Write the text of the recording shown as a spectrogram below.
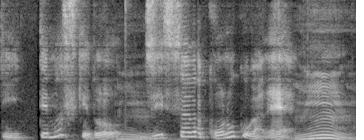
ていってますけど、うん、実際はこの子がね、うん、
